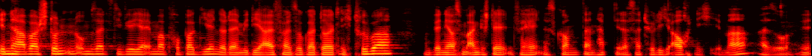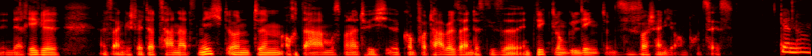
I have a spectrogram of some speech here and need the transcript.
Inhaberstundenumsatz, die wir ja immer propagieren oder im Idealfall sogar deutlich drüber. Und wenn ihr aus dem Angestelltenverhältnis kommt, dann habt ihr das natürlich auch nicht immer. Also in der Regel als angestellter Zahnarzt nicht. Und ähm, auch da muss man natürlich äh, komfortabel sein, dass diese Entwicklung gelingt. Und es ist wahrscheinlich auch ein Prozess. Genau.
